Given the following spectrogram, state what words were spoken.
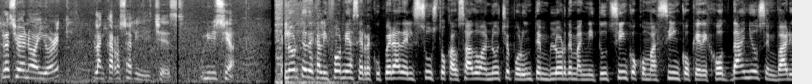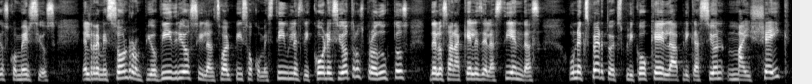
La ciudad de Nueva York, Blanca Rosa Vilches, Univisión. El norte de California se recupera del susto causado anoche por un temblor de magnitud 5,5 que dejó daños en varios comercios. El remesón rompió vidrios y lanzó al piso comestibles, licores y otros productos de los anaqueles de las tiendas. Un experto explicó que la aplicación MyShake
